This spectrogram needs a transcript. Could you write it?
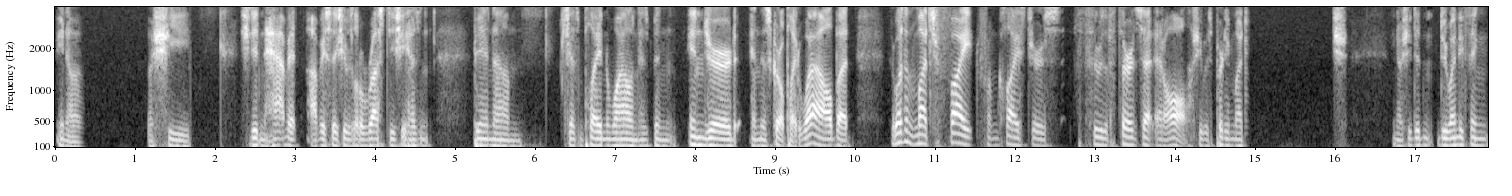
you know, she she didn't have it. Obviously, she was a little rusty. She hasn't been um, she hasn't played in a while and has been injured. And this girl played well, but there wasn't much fight from Clijsters through the third set at all. She was pretty much, you know, she didn't do anything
